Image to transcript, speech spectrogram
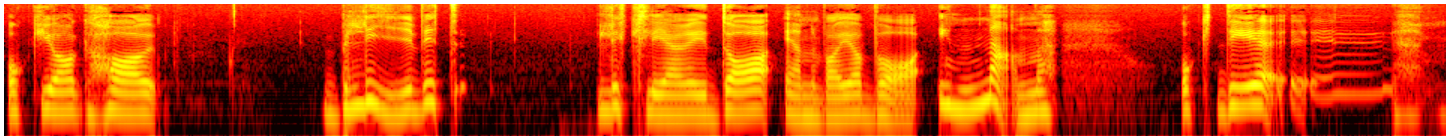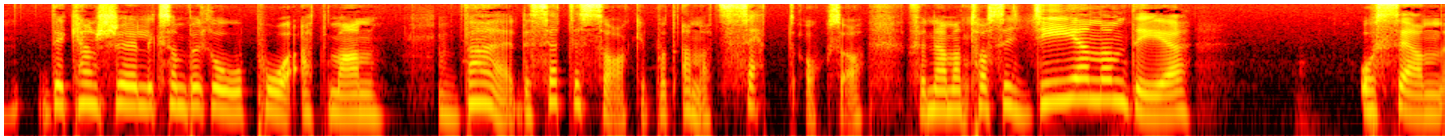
Och jag har blivit lyckligare idag än vad jag var innan. Och det, det kanske liksom beror på att man värdesätter saker på ett annat sätt också. För när man tar sig igenom det och sen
